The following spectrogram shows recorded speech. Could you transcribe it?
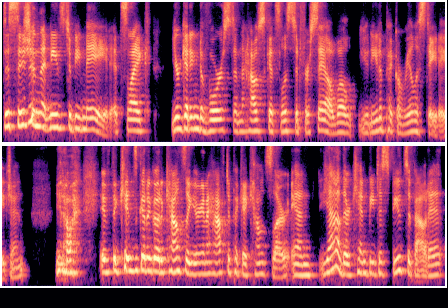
decision that needs to be made. It's like you're getting divorced and the house gets listed for sale. Well, you need to pick a real estate agent. You know, if the kid's going to go to counseling, you're going to have to pick a counselor. And yeah, there can be disputes about it,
